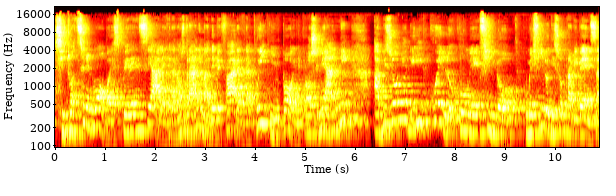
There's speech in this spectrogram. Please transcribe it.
situazione nuova, esperienziale che la nostra anima deve fare da qui in poi, nei prossimi anni, ha bisogno di quello come filo, come filo di sopravvivenza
